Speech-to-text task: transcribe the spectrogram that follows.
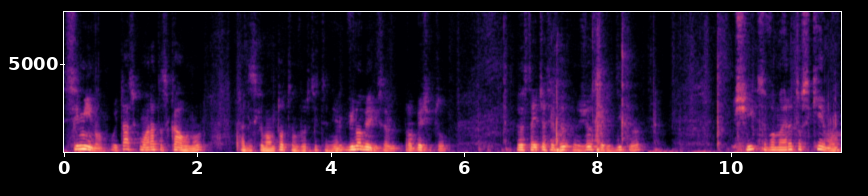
Simino. Uitați cum arată scaunul. Haideți că m-am tot învârtit în el. Vino baby să-l probezi și tu. Ăsta aici se dă în jos, se ridică și să vă mai arăt o schemă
